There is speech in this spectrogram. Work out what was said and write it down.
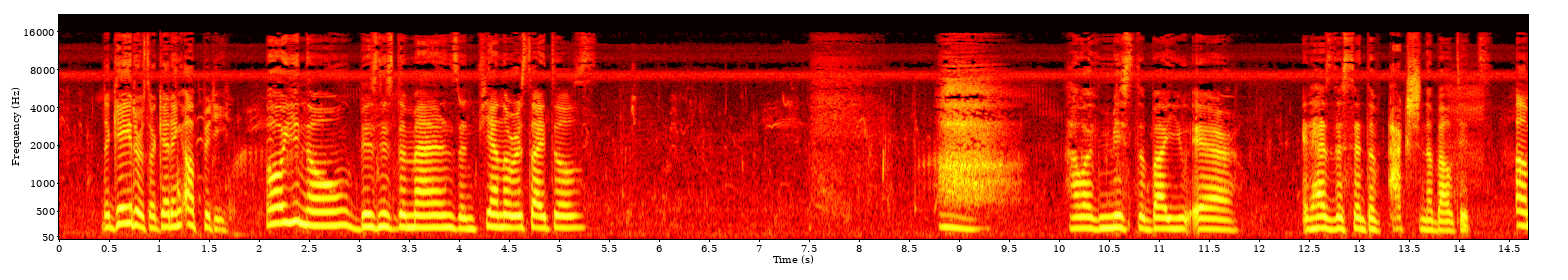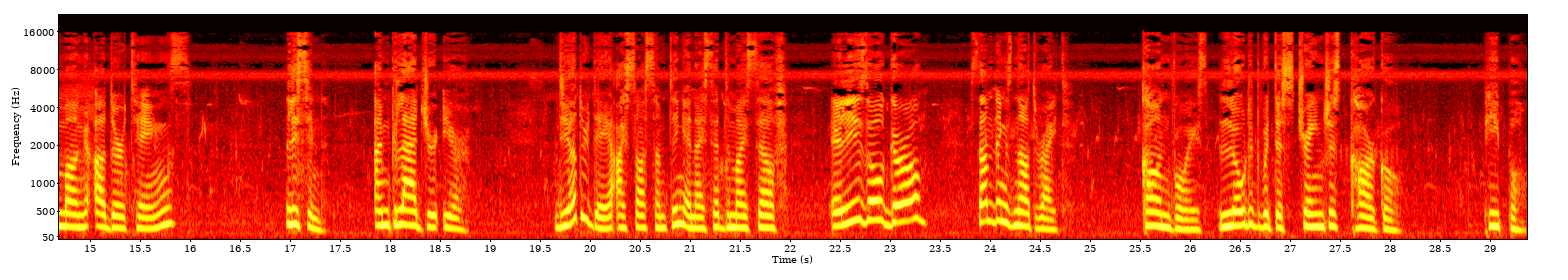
The gators are getting uppity. Oh, you know, business demands and piano recitals. How I've missed the bayou air. It has the scent of action about it. Among other things. Listen, I'm glad you're here. The other day I saw something and I said to myself, Elise, old girl, something's not right. Convoys loaded with the strangest cargo. People.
